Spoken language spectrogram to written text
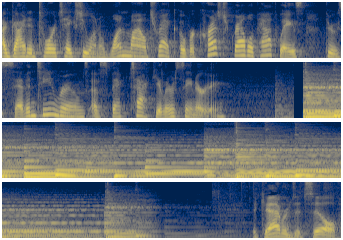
A guided tour takes you on a one-mile trek over crushed gravel pathways through 17 rooms of spectacular scenery. The caverns itself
